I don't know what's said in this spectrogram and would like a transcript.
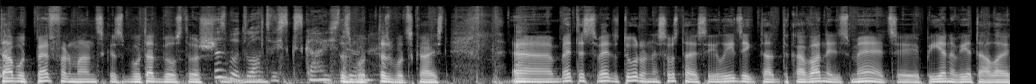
Tā būtu performance, kas būtu atbilstoša. Tas būtu latviešu skaisti. Tas būtu, tas būtu skaisti. Uh, bet es vedu tur, un es uztaisīju līdzīgi tādu tā kā vaniļas mērci piena vietā, lai,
